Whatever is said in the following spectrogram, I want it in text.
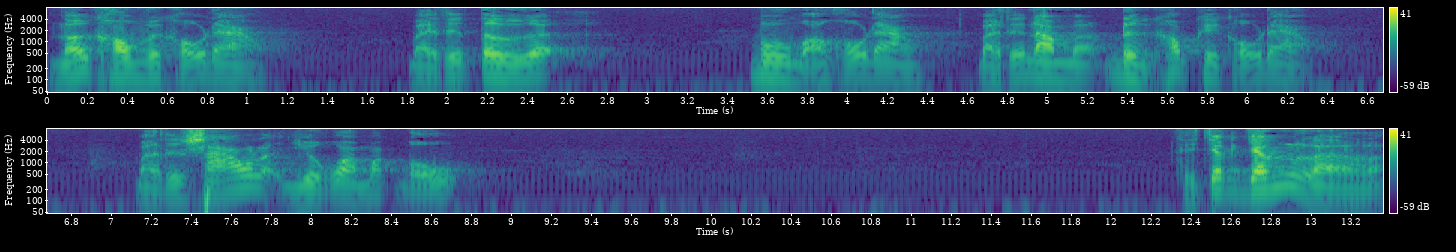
nói không với khổ đau. Bài thứ tư á buông bỏ khổ đau. Bài thứ năm á, đừng khóc khi khổ đau. Bài thứ sáu là vượt qua mất ngủ. Thì chắc chắn là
